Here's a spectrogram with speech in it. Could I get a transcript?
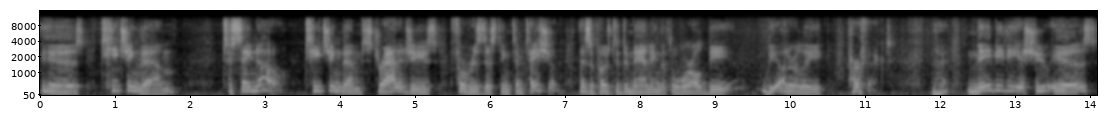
is teaching them to say no, teaching them strategies for resisting temptation, as opposed to demanding that the world be, be utterly perfect. Right? Maybe the issue is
